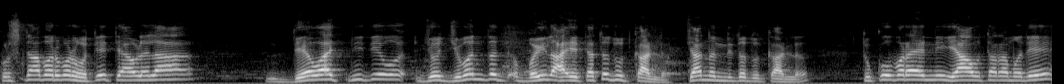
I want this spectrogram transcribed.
कृष्णाबरोबर होते त्यावेळेला देवानी ते जो जिवंत बैल आहे त्याचं दूध काढलं ज्या नंदीचं दूध काढलं. तुकोबरायांनी या अवतारामध्ये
